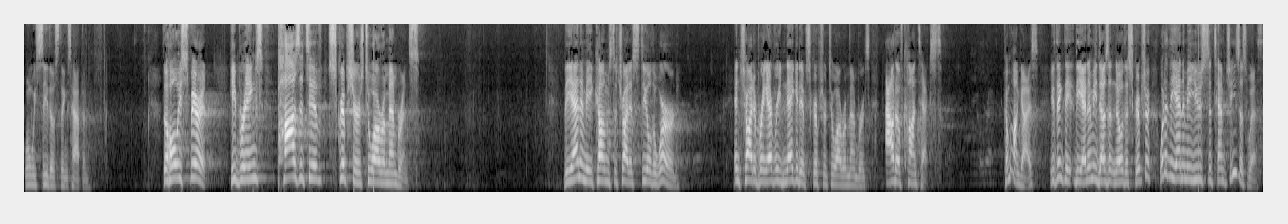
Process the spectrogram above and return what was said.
when we see those things happen. The Holy Spirit, He brings positive scriptures to our remembrance. The enemy comes to try to steal the word and try to bring every negative scripture to our remembrance out of context. Come on, guys. You think the, the enemy doesn't know the scripture? What did the enemy use to tempt Jesus with?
